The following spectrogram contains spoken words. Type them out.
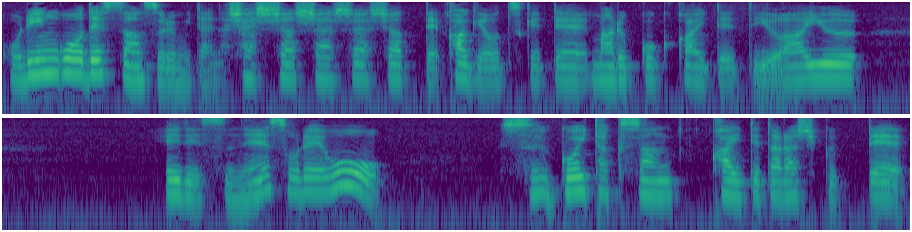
こうリンゴをデッサンするみたいなシャッシャッシャッシャッシャッって影をつけて丸っこく描いてっていうああいう絵ですねそれをすごいたくさん描いてたらしくって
